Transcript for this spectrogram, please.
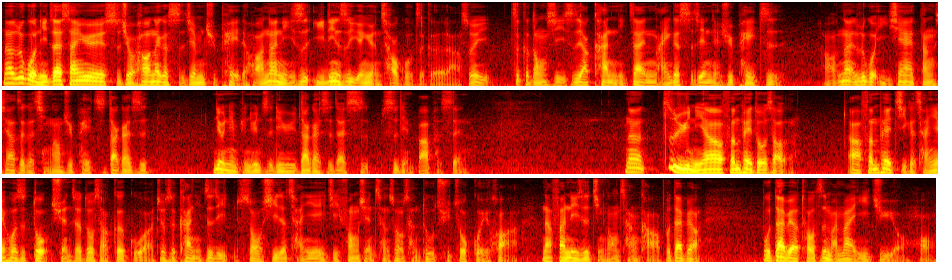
那如果你在三月十九号那个时间去配的话，那你是一定是远远超过这个啦。所以这个东西是要看你在哪一个时间点去配置。好，那如果以现在当下这个情况去配置，大概是六年平均值利率大概是在四四点八 percent。那至于你要分配多少啊？分配几个产业，或是多选择多少个股啊？就是看你自己熟悉的产业以及风险承受程度去做规划。那范例是仅供参考，不代表不代表投资买卖依据哦。吼，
